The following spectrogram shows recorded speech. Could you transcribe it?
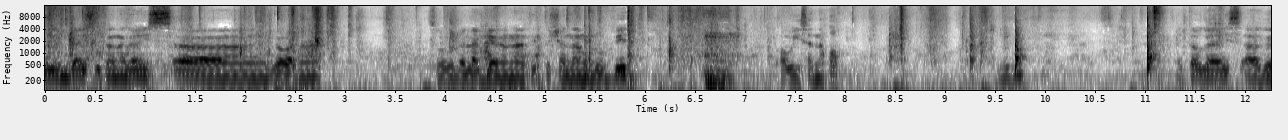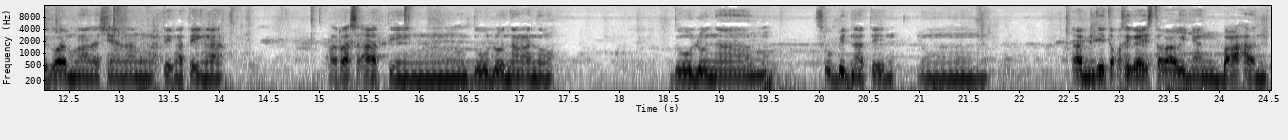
So yun guys, ito na guys, uh, gawa na. So lalagyan na natin to siya ng lubid. Pawisan ako. Ito guys, uh, gagawa muna na siya ng tinga-tinga para sa ating dulo ng ano, dulo ng subid natin. Yung sa amin dito kasi guys, tawagin yan bahan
